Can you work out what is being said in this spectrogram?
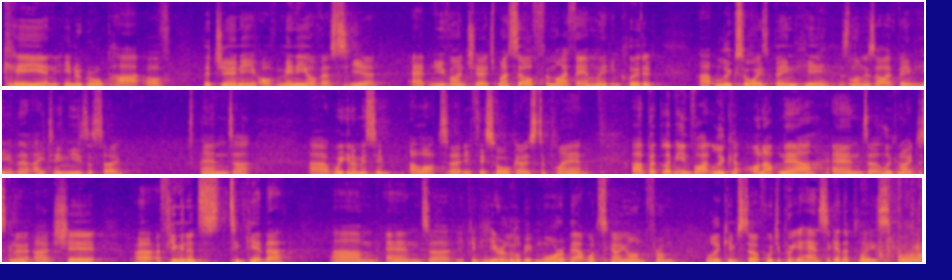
key and integral part of the journey of many of us here at New Vine Church, myself and my family included. Uh, Luke's always been here as long as I've been here, the 18 years or so, and uh, uh, we're going to miss him a lot uh, if this all goes to plan. Uh, but let me invite Luke on up now, and uh, Luke and I are just going to uh, share uh, a few minutes together, um, and uh, you can hear a little bit more about what's going on from Luke himself. Would you put your hands together, please, for,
